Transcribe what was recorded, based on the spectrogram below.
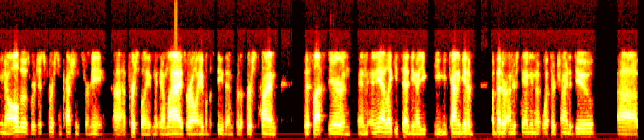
you know all those were just first impressions for me uh, personally. You know, my eyes were only able to see them for the first time this last year, and and and yeah, like you said, you know, you you, you kind of get a, a better understanding of what they're trying to do. Uh,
